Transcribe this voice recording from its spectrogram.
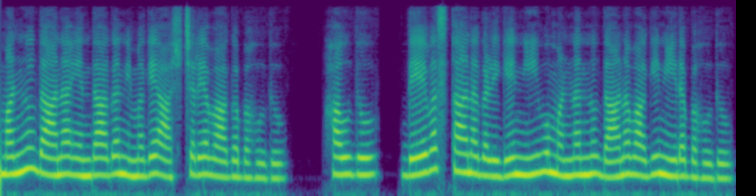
ಮಣ್ಣು ದಾನ ಎಂದಾಗ ನಿಮಗೆ ಆಶ್ಚರ್ಯವಾಗಬಹುದು. ಹೌದು, ದೇವಸ್ಥಾನಗಳಿಗೆ ನೀವು ಮಣ್ಣನ್ನು ದಾನವಾಗಿ ನೀಡಬಹುದು.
